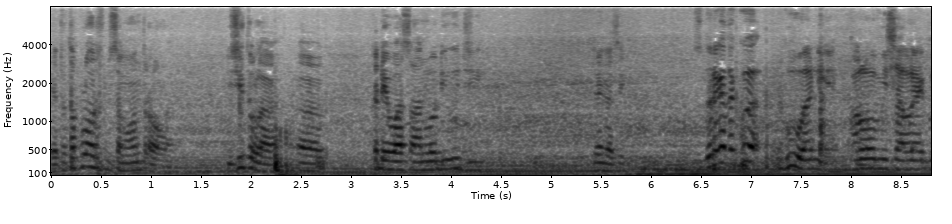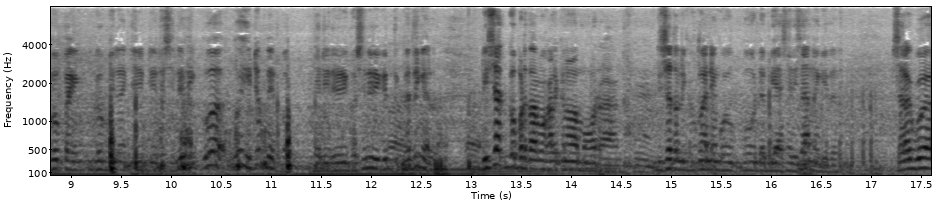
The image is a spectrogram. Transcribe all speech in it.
ya tetap lo harus bisa ngontrol lah. Di situlah eh, kedewasaan lo diuji ya nggak sih? Sebenarnya kata gue gue nih ya, kalau misalnya gue pengen gue bilang jadi diri sendiri gue gue hidup deh pak jadi diri gue sendiri gitu ngerti nggak lo di saat gue pertama kali kenal sama orang di satu lingkungan yang gue, gue udah biasa di sana gitu. Misalnya gue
